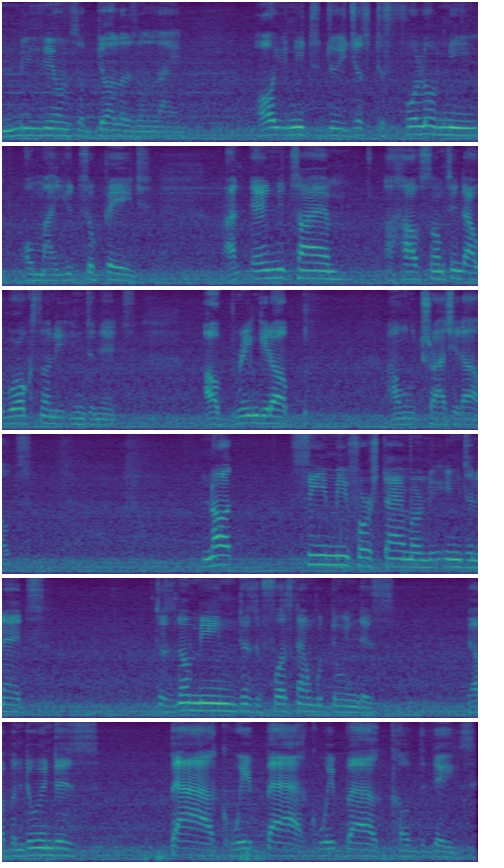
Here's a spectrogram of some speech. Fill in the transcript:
millions of dollars online all you need to do is just to follow me on my youtube page. And anytime i have something that works on the internet i'll bring it up and we'll trash it out. Not seeing me first time on the internet does not mean this is the first time we're doing this. We have been doing this back way back way back of the days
